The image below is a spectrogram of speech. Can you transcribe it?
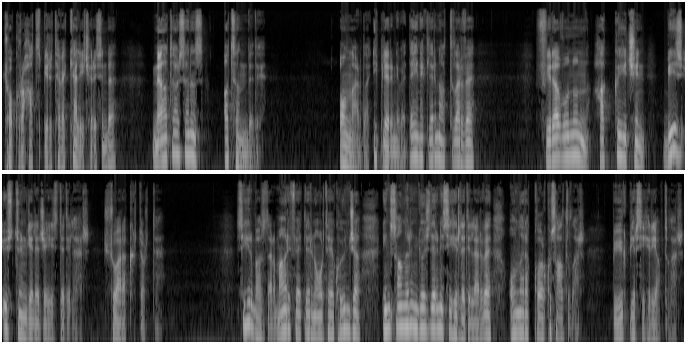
çok rahat bir tevekkel içerisinde ne atarsanız atın dedi. Onlar da iplerini ve değneklerini attılar ve Firavun'un hakkı için biz üstün geleceğiz dediler. Şu ara 44'te. Sihirbazlar marifetlerini ortaya koyunca insanların gözlerini sihirlediler ve onlara korku saldılar. Büyük bir sihir yaptılar,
